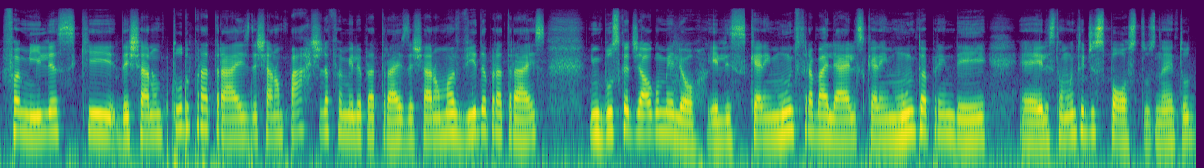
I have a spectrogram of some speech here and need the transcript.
famílias que deixaram tudo para trás, deixaram parte da família para trás, deixaram uma vida para trás em busca de algo melhor. Eles querem muito trabalhar, eles querem muito aprender, é, eles estão muito dispostos, né? Todo,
